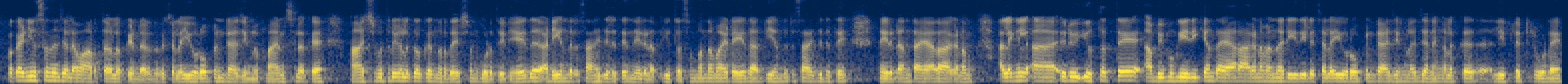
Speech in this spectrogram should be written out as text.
ഇപ്പോൾ കഴിഞ്ഞ ദിവസം തന്നെ ചില വാർത്തകളൊക്കെ ഉണ്ടായിരുന്നു. ചില യൂറോപ്യൻ രാജ്യങ്ങൾ ഫ്രാൻസിലൊക്കെ ആശുപത്രികൾക്കൊക്കെ നിർദ്ദേശം കൊടുത്തിട്ട് ഏത് അടിയന്തര സാഹചര്യത്തെ നേരിടാം? യുദ്ധസംബന്ധമായിട്ട് ഏത് അടിയന്തര സാഹചര്യത്തെ നേരിടാൻ തയ്യാറാകണം? അല്ലെങ്കിൽ ഒരു യുദ്ധത്തെ അഭിമുഖീകരിക്കാൻ തയ്യാറാകണം എന്ന രീതിയിൽ ചില യൂറോപ്യൻ രാജ്യങ്ങളെ ജനങ്ങൾക്ക് ലീഫ്ലെറ്റിലൂടെ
